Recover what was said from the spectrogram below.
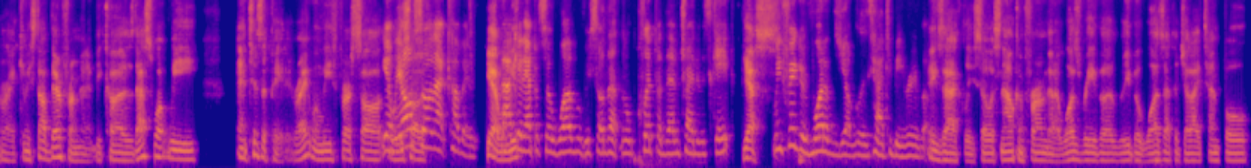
all right, can we stop there for a minute because that's what we anticipated, right? When we first saw. Yeah, when we all the- saw that coming. yeah, Back we- in episode one, when we saw that little clip of them trying to escape, yes, we figured one of the younglings had to be Reva. Exactly. So it's now confirmed that it was Reva. Reva was at the Jedi Temple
